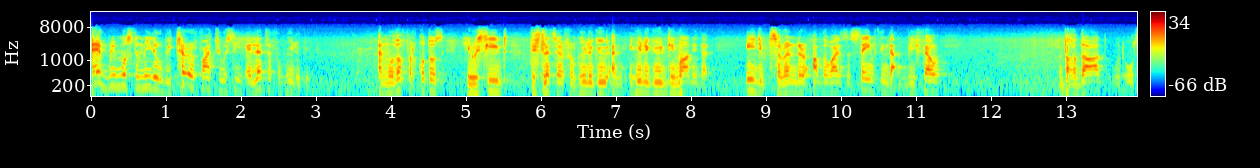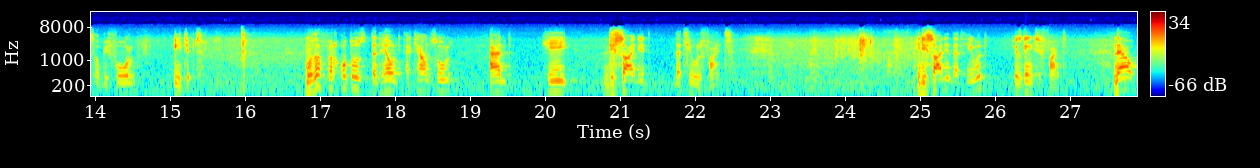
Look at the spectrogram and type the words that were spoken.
every Muslim leader would be terrified to receive a letter from Hulagu. And Muzaffar Qutuz, he received this letter from Hulagu, and Hulagu demanded that Egypt surrender, otherwise the same thing that befell Baghdad would also befall Egypt. Muzaffar Qutuz then held a council and he decided that he will fight. He decided that he would he was going to fight. Now,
